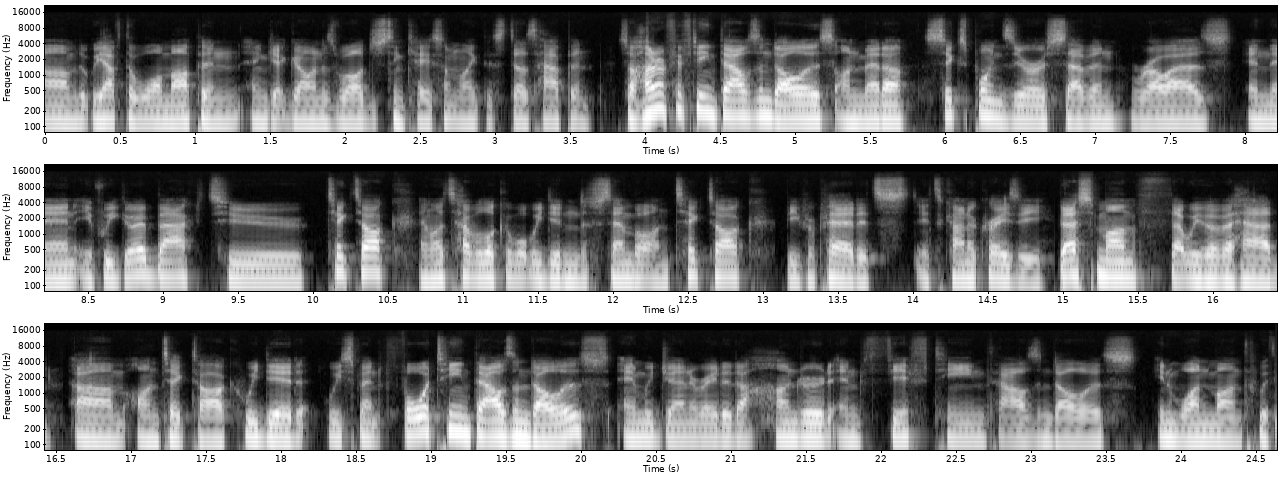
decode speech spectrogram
Um, that we have to warm up and, and get going as well, just in case something like this does happen. So $115,000 on Meta, 6.07 ROAS. And then if we go back to TikTok and let's have a look at what we did in December on TikTok, be prepared. It's it's kind of crazy. Best month that we've ever had um, on TikTok. We did we spent fourteen thousand dollars and we generated hundred and fifteen thousand dollars in one month with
